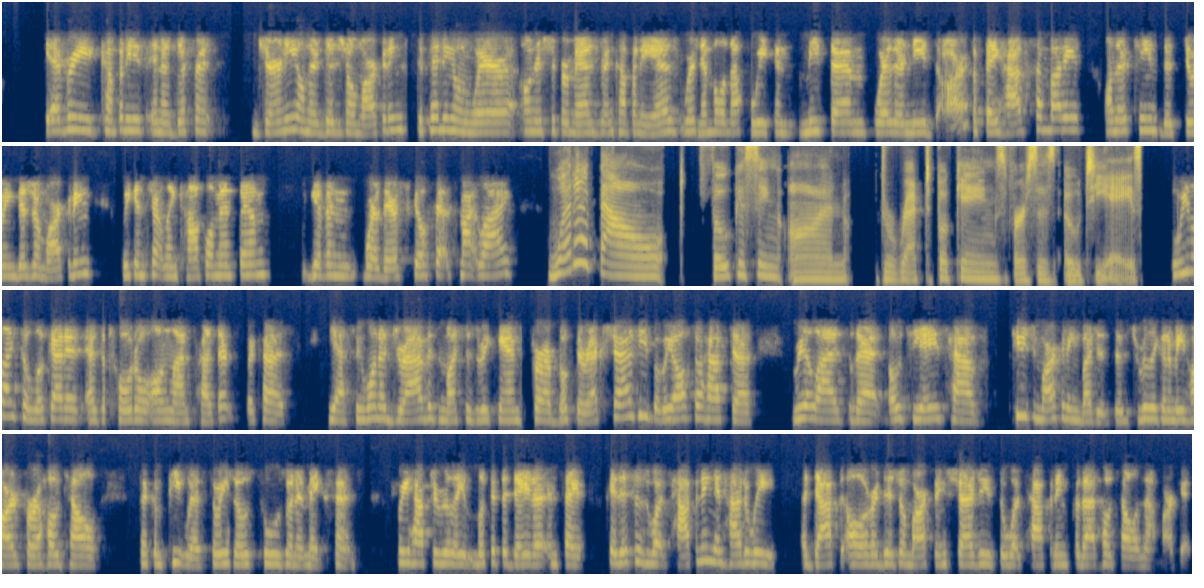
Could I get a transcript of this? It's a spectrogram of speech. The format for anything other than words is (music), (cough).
Every company is in a different journey on their digital marketing. Depending on where ownership or management company is, we're nimble enough we can meet them where their needs are. If they have somebody on their team that's doing digital marketing, we can certainly complement them given where their skill sets might lie. What about focusing on direct bookings versus OTAs? We like to look at it as a total online presence because, yes, we want to drive as much as we can for our book direct strategy, but we also have to realize that OTAs have huge marketing budgets It's really going to be hard for a hotel to compete with. So we use those tools when it makes sense. We have to really look at the data and say, okay, this is what's happening and how do we adapt all of our digital marketing strategies to what's happening for that hotel in that market.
